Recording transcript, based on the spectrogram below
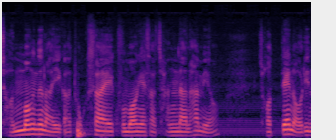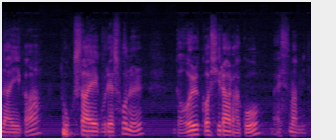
젖 먹는 아이가 독사의 구멍에서 장난하며 젖된 어린 아이가 독사의 굴에 손을 넣을 것이라라고 말씀합니다.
